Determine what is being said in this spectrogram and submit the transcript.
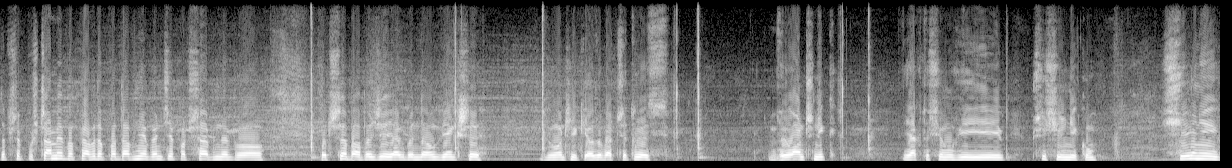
To przepuszczamy, bo prawdopodobnie będzie potrzebny, bo potrzeba będzie jak będą większe wyłączniki. O zobaczcie, tu jest wyłącznik jak to się mówi przy silniku. Silnik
